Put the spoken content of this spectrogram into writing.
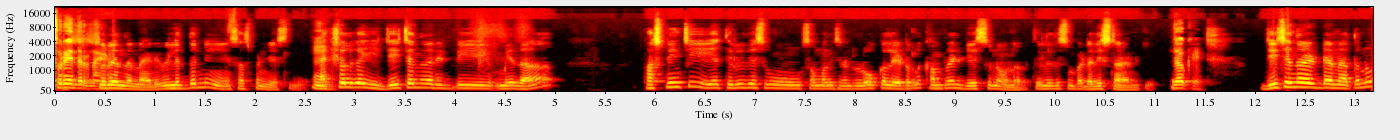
సురేంద్ర నాయుడు. సురేంద్ర నాయుడు వీళ్ళిద్దరిని సస్పెండ్ చేసింది. యాక్చువల్గా ఈ జయచంద్రారెడ్డి మీద ఫస్ట్ నుంచి ఏ తెలుగుదేశం సంబంధించిన లోకల్ లీడర్లు కంప్లైంట్ చేస్తూనే ఉన్నారు తెలుగుదేశం పార్టీ అధిష్టానానికి. ఓకే. జయచంద్రారెడ్డి అనే అతను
